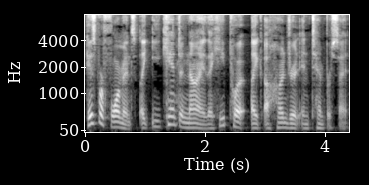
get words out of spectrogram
his performance, like you can't deny that he put like a hundred and ten percent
